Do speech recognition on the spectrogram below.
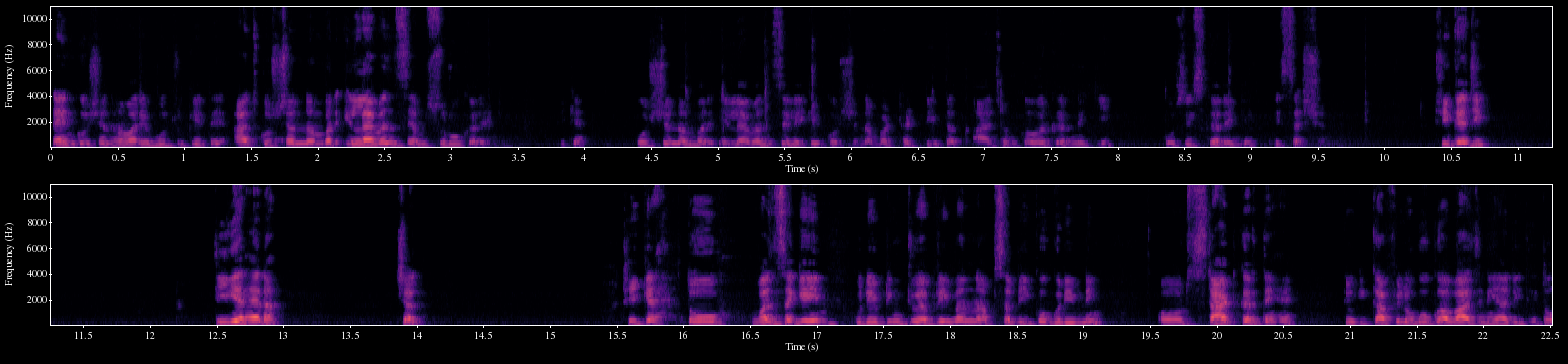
टेन क्वेश्चन हमारे हो चुके थे। आज क्वेश्चन नंबर इलेवन से हम शुरू करेंगे, ठीक है? क्वेश्चन नंबर इलेवन से लेके क्वेश्चन नंबर थर्टी तक आज हम कवर करने की कोशिश करेंगे इस सेशन में। ठीक है जी? क्लियर है ना? चल ठीक है? तो once again good evening to everyone आप सभी को गुड इवनिंग और स्टार्ट करते हैं, क्योंकि काफ़ी लोगों को आवाज़ नहीं आ रही थी तो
